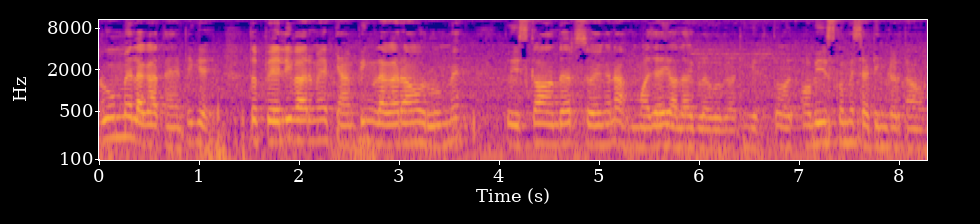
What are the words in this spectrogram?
रूम में लगाते हैं, ठीक है? तो पहली बार मैं कैंपिंग लगा रहा हूँ रूम में। तो इसका अंदर सोएँगे ना, मज़ा ही अलग लगेगा, ठीक है? तो अभी इसको मैं सेटिंग करता हूँ।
